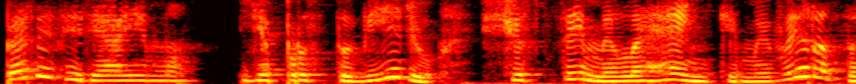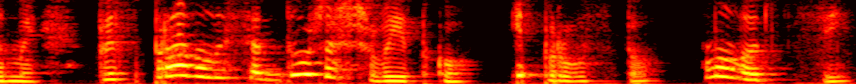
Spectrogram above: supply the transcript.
Перевіряємо. Я просто вірю, що з цими легенькими виразами ви справилися дуже швидко і просто. Молодці!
